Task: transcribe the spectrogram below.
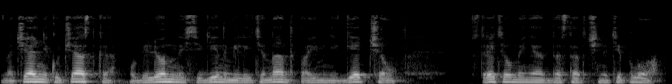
Начальник участка, убеленный сединами лейтенант по имени Гетчел, встретил меня достаточно тепло,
